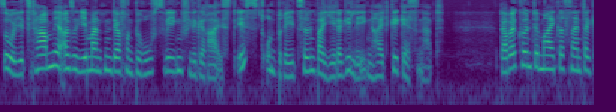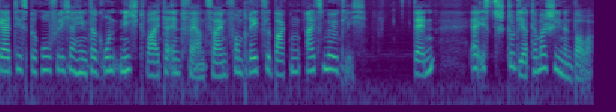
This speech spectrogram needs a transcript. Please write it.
So, jetzt haben wir also jemanden, der von Berufswegen viel gereist ist und Brezeln bei jeder Gelegenheit gegessen hat. Dabei könnte Michael Santagattis beruflicher Hintergrund nicht weiter entfernt sein vom Brezelbacken als möglich. Denn er ist studierter Maschinenbauer.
